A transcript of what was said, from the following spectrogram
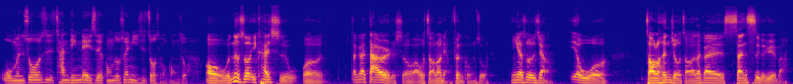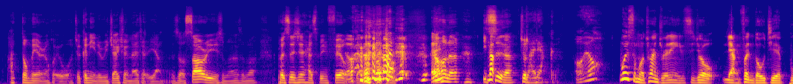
我们说是餐厅类似的工作，所以你是做什么工作？哦，我那时候一开始，我大概大二的时候啊，我找到两份工作，应该说是这样，因为我找了很久，找了大概三四个月吧。啊，都没有人回我，就跟你的 rejection letter 一样，说 sorry 什么什么 position has been filled，然后呢，欸、一次呢就来两个。哦哟。为什么突然决定一次就两份都接，不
